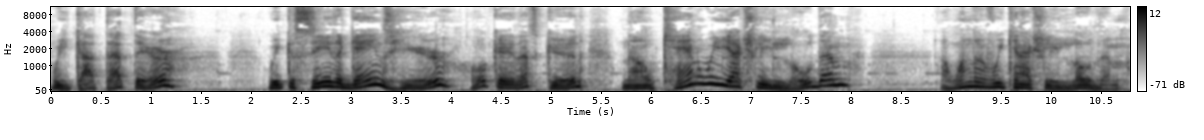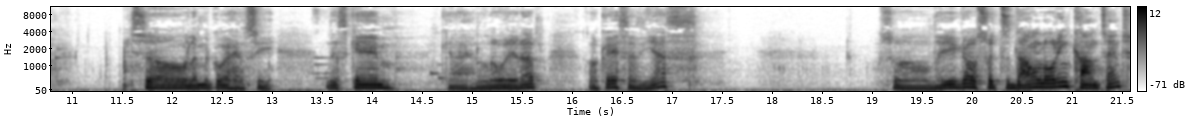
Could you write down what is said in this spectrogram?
we got that there. We can see the games here. Okay, that's good. Now, can we actually load them? I wonder if we can actually load them. So let me go ahead and see. This game, can I load it up? Okay, says yes. So there you go. So it's downloading content.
